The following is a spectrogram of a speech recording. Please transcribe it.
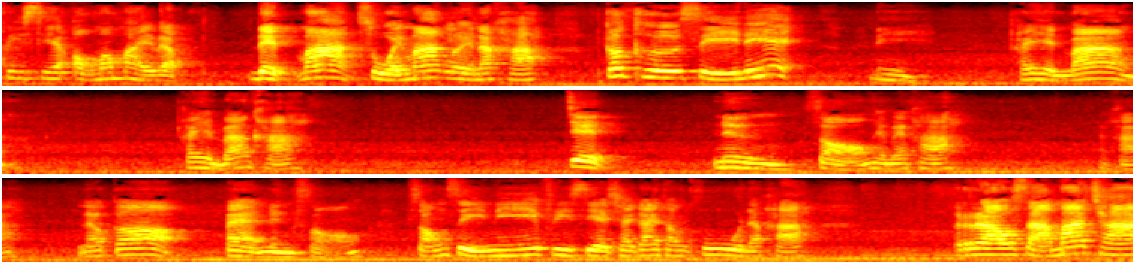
ฟรีเซียออกมาใหม่แบบเด็ดมากสวยมากเลยนะคะ ก็คือสีนี้ นี่ ใครเห็นบ้าง ใครเห็นบ้างคะเจ็ดหนึ่งสองเห็นไหมคะ นะคะ แล้วก็แปดหนึ่งสองสองสีนี้ฟรีเซียใช้ได้ทั้งคู่นะคะ เราสามารถใช้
